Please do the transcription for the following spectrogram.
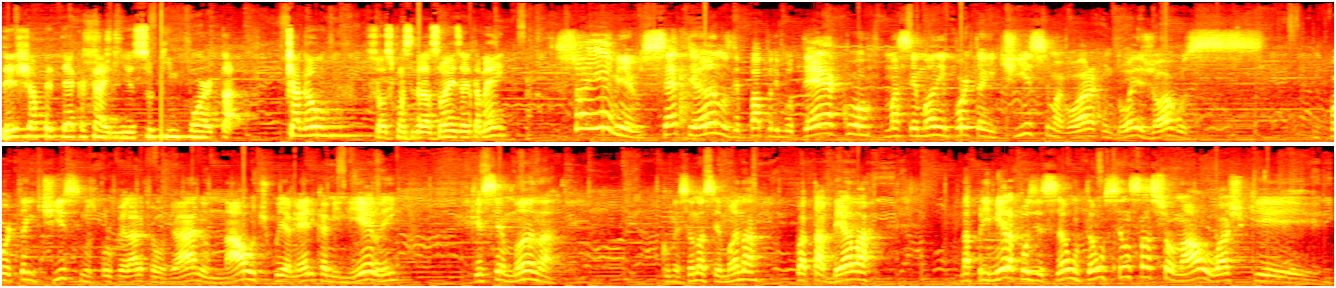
Deixa a peteca cair, isso que importa. Tiagão, suas considerações aí também? Isso aí, amigos. Sete anos de Papo de Boteco. Uma semana importantíssima agora, com dois jogos importantíssimos para o Operário Ferroviário, Náutico e América Mineiro, hein? Que semana! Começando a semana com a tabela na primeira posição, tão sensacional. Eu acho que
